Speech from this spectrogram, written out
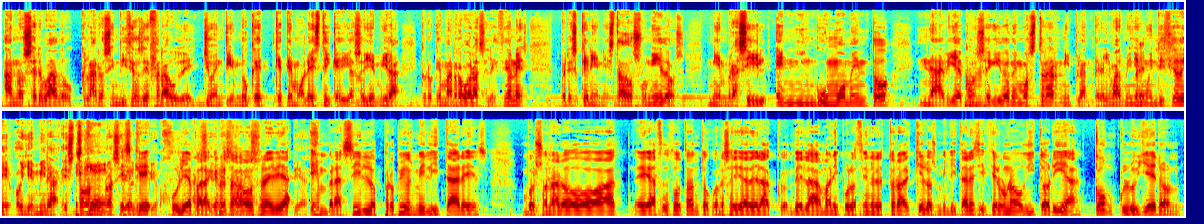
han observado claros indicios de fraude. Yo entiendo que, que te moleste y que digas, oye, mira, creo que me han robado las elecciones. Pero es que ni en Estados Unidos ni en Brasil en ningún momento nadie ha conseguido demostrar ni plantear el más mínimo indicio de, oye, mira, esto no ha sido es que, Julia, para que nos hagamos una idea, en Brasil los propios militares, Bolsonaro eh, azuzó tanto con esa idea de la, de la manipulación electoral que los militares hicieron una auditoría, concluyeron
